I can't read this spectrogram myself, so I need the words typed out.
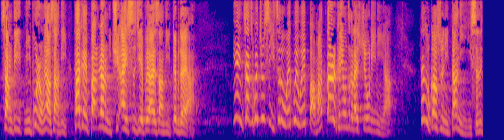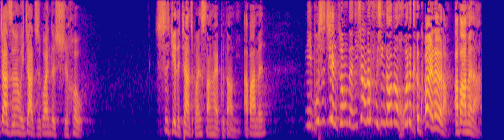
上帝你不荣耀上帝，他可以帮让你去爱世界，不要爱上帝，对不对啊？因为你价值观就是以这个为贵为宝嘛，当然可以用这个来修理你啊。但是我告诉你，当你以神的价值观为价值观的时候，世界的价值观伤害不到你。阿爸们，你不是建中的，你像那复兴高中活得可快乐了。阿爸们啊，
